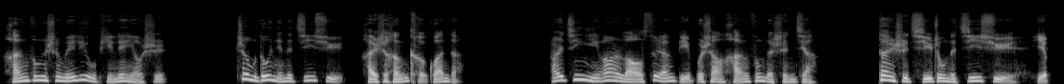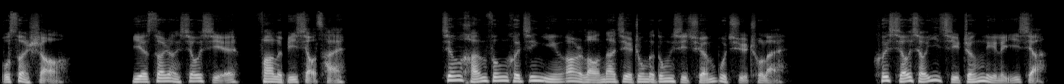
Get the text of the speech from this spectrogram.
寒风身为六品炼药师，这么多年的积蓄还是很可观的。而金银二老虽然比不上寒风的身家，但是其中的积蓄也不算少，也算让萧协发了笔小财。将寒风和金银二老纳戒中的东西全部取出来。和小小一起整理了一下，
